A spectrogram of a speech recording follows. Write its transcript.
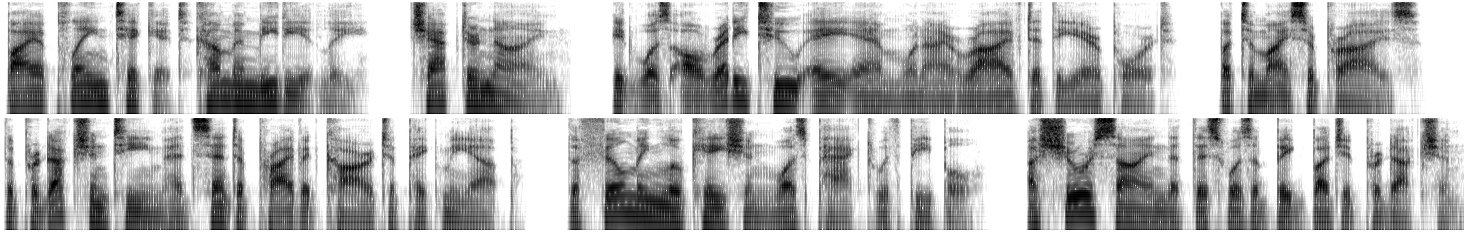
Buy a plane ticket. Come immediately. Chapter 9. It was already 2 a.m. when I arrived at the airport. But to my surprise, The production team had sent a private car to pick me up. The filming location was packed with people. A sure sign that this was a big budget production.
